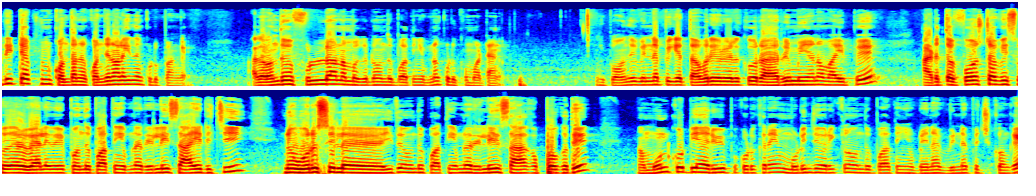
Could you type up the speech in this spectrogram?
எடிட் ஆப்ஷன் கொஞ்ச நாள் கொஞ்ச நாளைக்கு தான் கொடுப்பாங்க. அதை வந்து ஃபுல்லாக நம்மக்கிட்ட வந்து பார்த்திங்க அப்படின்னா கொடுக்க மாட்டாங்க. இப்போ வந்து விண்ணப்பிக்க தவறியவர்களுக்கு ஒரு அருமையான வாய்ப்பு. அடுத்த போஸ்ட் ஆஃபீஸ் வேலை வாய்ப்பு வந்து பார்த்திங்க அப்படின்னா ரிலீஸ் ஆகிடுச்சு இன்னும் ஒரு சில இது வந்து பார்த்திங்க அப்படின்னா ரிலீஸ் ஆக போகுது. நான் முன்கூட்டியே அறிவிப்பு கொடுக்குறேன். முடிஞ்ச வரைக்கும் வந்து பார்த்திங்க அப்படின்னா விண்ணப்பிச்சுக்கோங்க.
